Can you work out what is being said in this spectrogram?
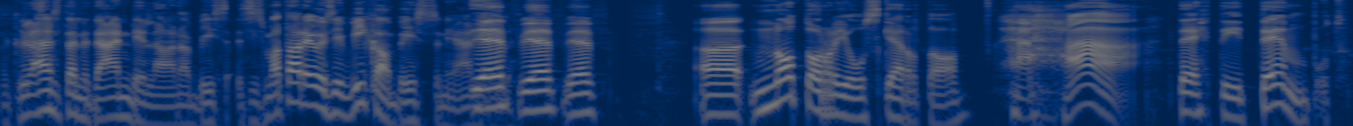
No kyllähän sitä nyt Andyllä aina bisse. Siis mä tarjoisin vikan bisseni Andylle. Jep, jep, jep. Ö, Notorius kertoo. Hähä, tehtiin temput.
